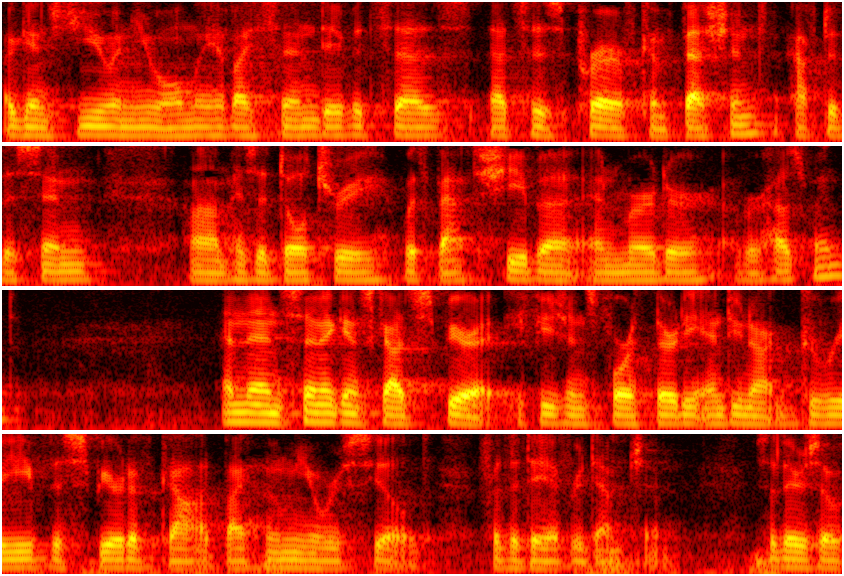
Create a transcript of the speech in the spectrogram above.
Against you and you only have I sinned, David says. That's his prayer of confession after the sin, um, his adultery with Bathsheba and murder of her husband. And then sin against God's Spirit, Ephesians 4:30, and do not grieve the Spirit of God by whom you were sealed for the day of redemption. So there's a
